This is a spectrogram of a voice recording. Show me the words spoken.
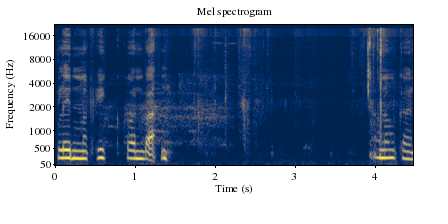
กเล่นมักพริกก่อนบ้านเอาน้ำกัน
